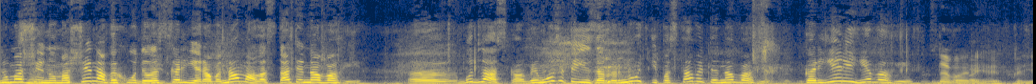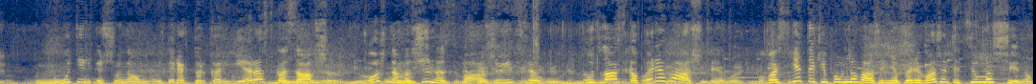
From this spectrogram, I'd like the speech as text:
ту машину. Машина виходила з кар'єра, вона мала стати на ваги. Е, будь ласка, ви можете її завернути і поставити на ваги. В кар'єрі є ваги. Де ви в кар'єрі? Ну, тільки що нам директор кар'єра сказав, що кожна машина зважується. Будь ласка, переважте. У вас є такі повноваження переважити цю машину.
